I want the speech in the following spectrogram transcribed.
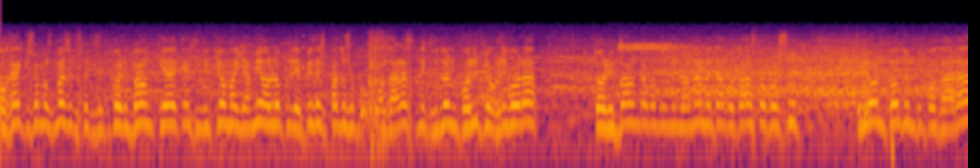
Ο Γάκης όμως μάζεψε το επιθετικό rebound και η ΑΕΚ έχει δικαίωμα για μια ολόκληρη επίθεση. Πάντως ο Δαράς την εκδηλώνει πολύ πιο γρήγορα. Το rebound από τον Μιλωνά μετά από το άστοχο σουτ τριών πόντων του Ποδαρά.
